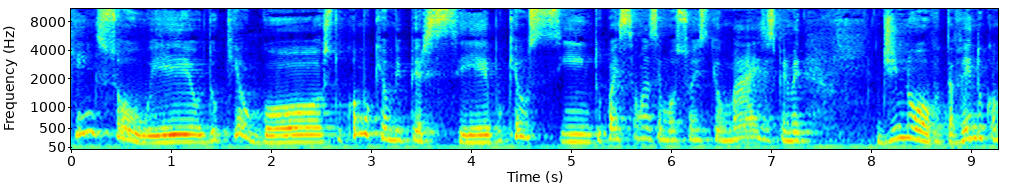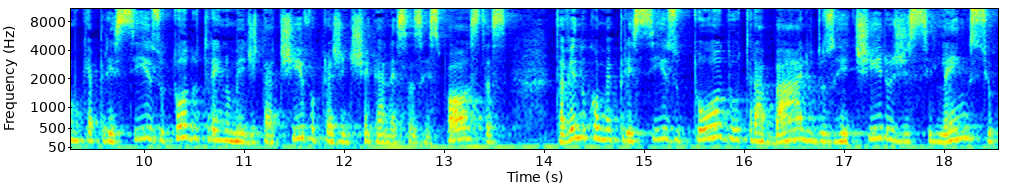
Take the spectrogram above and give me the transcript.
Quem sou eu? Do que eu gosto? Como que eu me percebo? O que eu sinto? Quais são as emoções que eu mais experimento? De novo, tá vendo como que é preciso todo o treino meditativo para a gente chegar nessas respostas? Tá vendo como é preciso todo o trabalho dos retiros de silêncio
